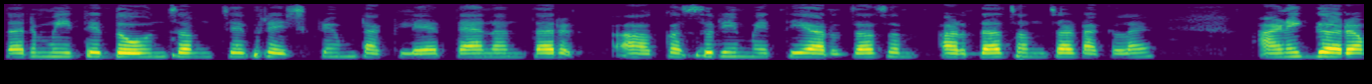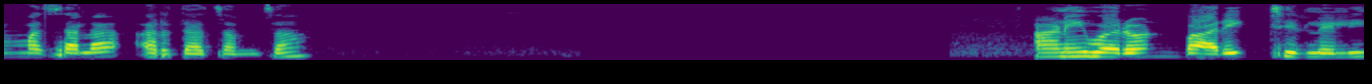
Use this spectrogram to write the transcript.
तर मी इथे दोन चमचे फ्रेश क्रीम टाकली आहे. त्यानंतर कसुरी मेथी अर्धा चम अर्धा चमचा टाकलाय आणि गरम मसाला अर्धा चमचा. आणि वरून बारीक चिरलेली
